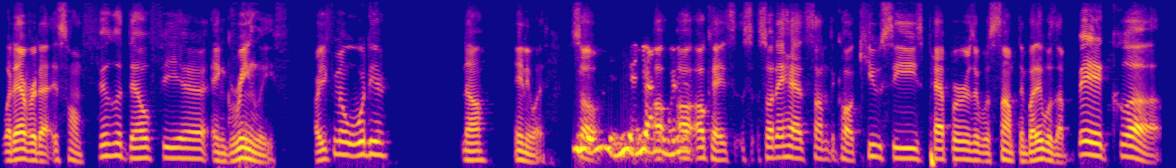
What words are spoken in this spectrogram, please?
whatever that. It's on Philadelphia and Greenleaf. Are you familiar with Whittier? No. Anyways, so yeah, yeah, yeah, uh, uh, okay, so, so, they had something called QC's Peppers. It was something, but it was a big club.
